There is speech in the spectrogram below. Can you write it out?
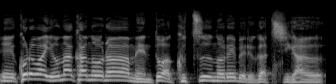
えー、これは夜中のラーメンとは苦痛のレベルが違う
